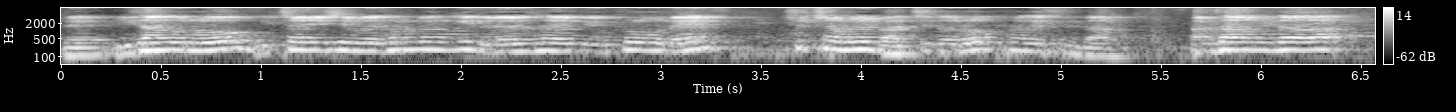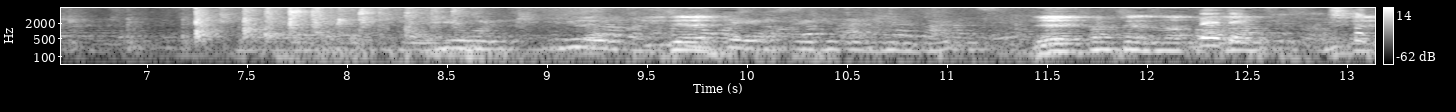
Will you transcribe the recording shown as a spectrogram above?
네, 이상으로 2025년 상반기 노년 사회교육 프로그램 추첨을 마치도록 하겠습니다. 감사합니다. 이제 네, 3층 수납하고 네네. 이제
